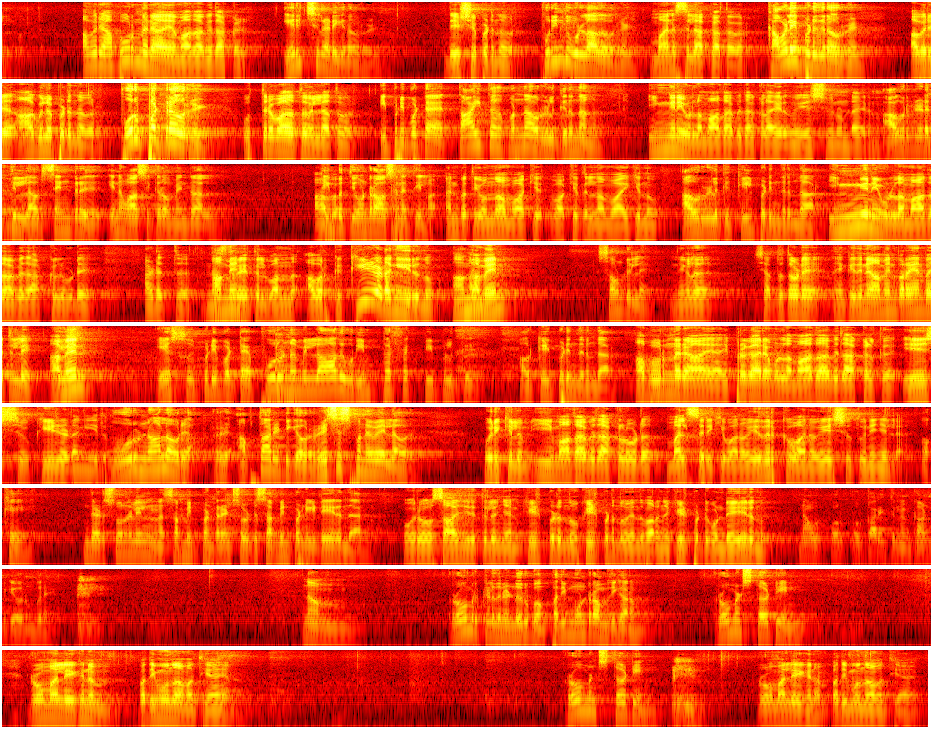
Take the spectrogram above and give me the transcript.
അവർ അപൂർണരായ മാതാപിതാക്കൾ എരിച്ചിലടയുന്നവർ ദേഷ്യപ്പെടുന്നവർ പുരിന്തുകൊള്ളാതവർ മനസ്സിലാക്കാത്തവർ കവളയപ്പെടുകവർ അവർ ആകുലപ്പെടുന്നവർ പൊറുപ്പറ്റവർ ഉത്തരവാദിത്വമില്ലാത്തവർ இப்படிப்பட்ட தாய் தகப்பன் தான் அவர்களுக்கு இருந்தாங்க ഇങ്ങനെയുള്ള മാതാപിതാക്കളായിരുന്നു യേശുവിനുണ്ടായിരുന്നത് அவர்களிடத்தில் அவர் சென்று என்ன வாசிக்கிறோம் என்றால் ஐம்பத்தி ஒன்றாம் வசனத்தில் അൻപത്തി ഒന്നാം വാക്യ വാക്യത്തിൽ നാം വായിക്കുന്നു அவர்களுக்கு கீழ்ப்படிந்திருந்தார் ഇങ്ങനെയുള്ള മാതാപിതാക്കളുടെ അടുത്ത് നസ്രയത്തിൽ വന്ന് അവർക്ക് കീഴടങ്ങിയിരുന്നു അമേൻ சவுண்ட் இல்லை നിങ്ങൾ ശബ്ദത്തോടെ നിങ്ങൾക്ക് ഇതിന് അമേൻ പറയാൻ പറ്റില്ലേ അമേൻ இயேசு இப்படிப்பட்ட பூரணமில்லாத ஒரு இம்பெர்ஃபெக்ட் பீப்புளுக்கு அவர் கீழ்ப்படிந்திருந்தார் അപൂർണരായ ഇപ്രകാരമുള്ള മാതാപിതാക്കൾക്ക് യേശു കീഴടങ്ങിയിരുന്നു ஒரு நாள் அவர் அத்தாரிட்டிக்கு அவர் ரெசிஸ்ட் பண்ணவே இல்லை அவர் ഒരിക്കലും ഈ മാതാപിതാക്കളോട് മത്സരിക്കുവാനോ എതിർക്കുവാനോ യേശു തുനിഞ്ഞില്ല ஓகே இந்த சூழ்நிலையில் நான் சப்மிட் பண்ணுறேன்னு சொல்லிட்டு சப்மிட் பண்ணிக்கிட்டே இருந்தார் ഓരോ സാഹചര്യത്തിലും ഞാൻ കീഴ്പ്പെടുന്നു കീഴ്പ്പെടുന്നു എന്ന് പറഞ്ഞ് കീഴ്പ്പെട്ടുകൊണ്ടേയിരുന്നു நான் ஒரு ஒரு ஒரு காரியத்தை நான் காண்பிக்க விரும்புகிறேன் நாம் ரோமருக்கு எழுதின நிருபம் பதிமூன்றாம் அதிகாரம் ரோமன்ஸ் தேர்ட்டீன் റോമാലേഖനം പതിമൂന്നാം അധ്യായം Romans 13. റോമാലേഖനം പതിമൂന്നാം അധ്യായം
